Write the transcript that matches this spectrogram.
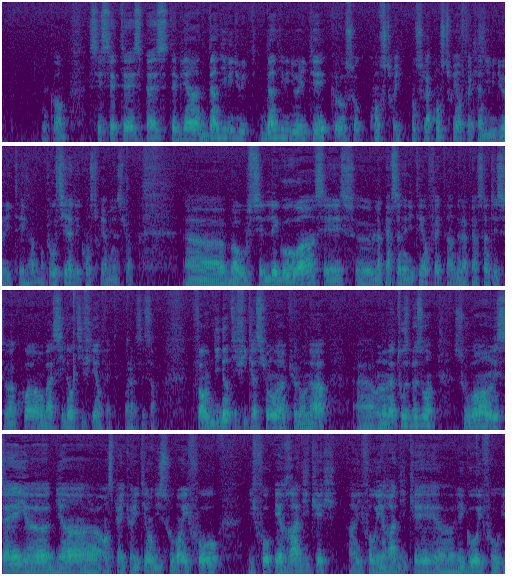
D'accord? C'est cette espèce eh bien, d'individualité que l'on se construit. On se la construit en fait, l'individualité. Hein. On peut aussi la déconstruire, bien sûr. Euh, bah, c'est l'ego, hein, c'est la personnalité en fait hein, de la personne, c'est ce à quoi on va s'identifier en fait. Voilà, c'est ça. Forme d'identification que l'on a, euh, on en a tous besoin. Souvent, on essaye, euh, bien en spiritualité, on dit souvent il faut, il faut éradiquer Hein, il faut éradiquer euh, l'ego, il faut,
